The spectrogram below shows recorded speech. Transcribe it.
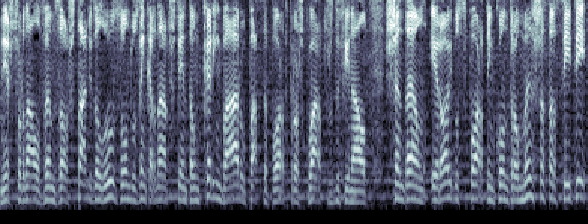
Neste jornal, vamos ao Estádio da Luz, onde os encarnados tentam carimbar o passaporte para os quartos de final. Xandão, herói do Sporting contra o Manchester City,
